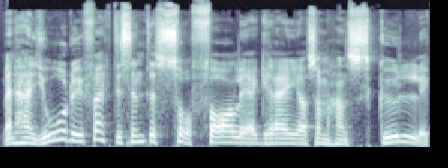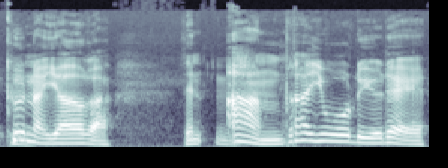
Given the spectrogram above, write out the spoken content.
men han gjorde ju faktiskt inte så farliga grejer som han skulle kunna mm. göra. Den mm. andra gjorde ju det.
